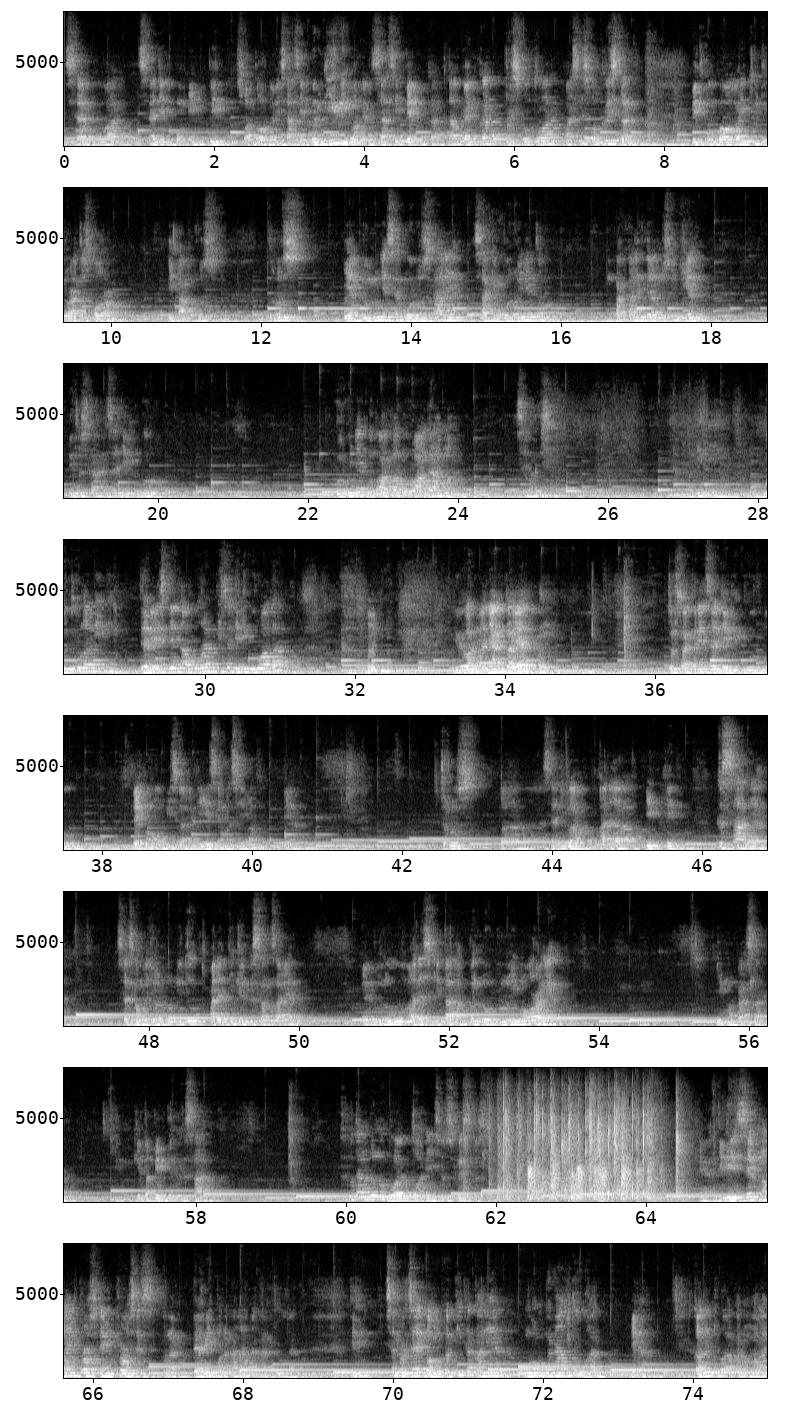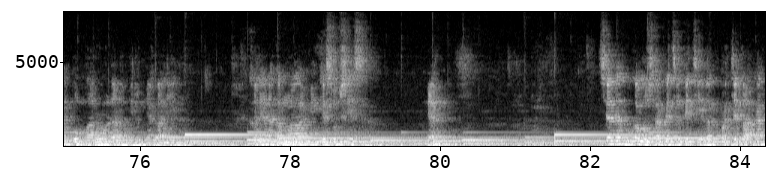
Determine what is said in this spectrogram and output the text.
saya buat saya jadi pemimpin suatu organisasi pendiri organisasi PMK nah, PMK Persekutuan Mahasiswa Kristen. Itu membawahi 700 orang di kampus. Terus yang dulunya saya bodoh sekali ya saking bodohnya itu empat kali tidak lulus ujian itu sekarang saya jadi guru. Gurunya guru apa? Guru agama. Saya bisa. Ini betulan ini. Dari SD tawuran bisa jadi guru agama. Jadi orang nggak nyangka ya. Terus akhirnya saya jadi guru ekonomi di SMA Siap ya terus eh, saya juga ada pimpin kesan ya. Saya sama John dulu itu ada tiga kesan saya. Ya dulu ada sekitar hampir 25 orang ya. Di Makassar kita pimpin kesan. Tepuk tangan dulu buat Tuhan Yesus Kristus. Ya, jadi saya melalui proses demi proses dari pengenalan akan Tuhan. Jadi saya percaya kalau ketika kalian mau kesuksesan ya. Saya ada buka usaha kecil-kecilan percetakan.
